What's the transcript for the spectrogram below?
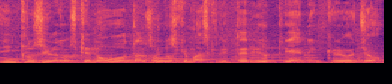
Inclusive los que no votan son los que más criterio tienen, creo yo.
